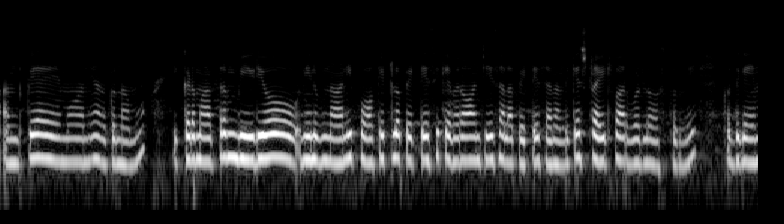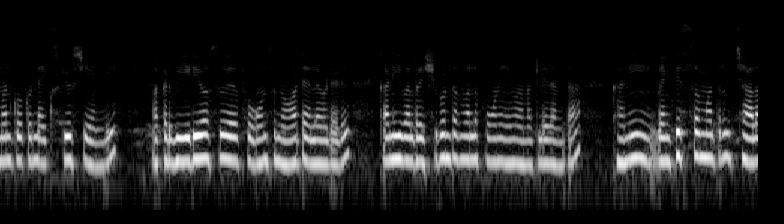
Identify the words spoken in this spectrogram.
అందుకే ఏమో అని అనుకున్నాము. ఇక్కడ మాత్రం వీడియో నేను నాని పాకెట్లో పెట్టేసి కెమెరా ఆన్ చేసి అలా పెట్టేశాను. అందుకే స్ట్రైట్ ఫార్వర్డ్లో వస్తుంది. కొద్దిగా ఏమనుకోకుండా ఎక్స్క్యూజ్ చేయండి. అక్కడ వీడియోస్ ఫోన్స్ నాట్ అలౌడెడ్ కానీ ఇవాళ రష్గా ఉండటం వల్ల ఫోన్ ఏమి అనట్లేదంట. కానీ వెంకటేశ్వర మాత్రం చాలా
